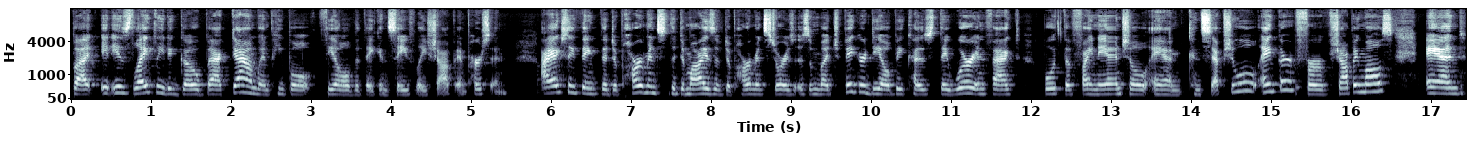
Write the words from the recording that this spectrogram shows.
but it is likely to go back down when people feel that they can safely shop in person. I actually think the departments, the demise of department stores is a much bigger deal because they were, in fact, both the financial and conceptual anchor for shopping malls. And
